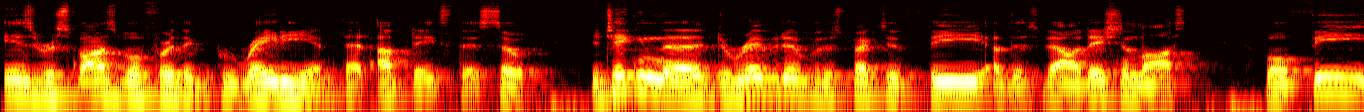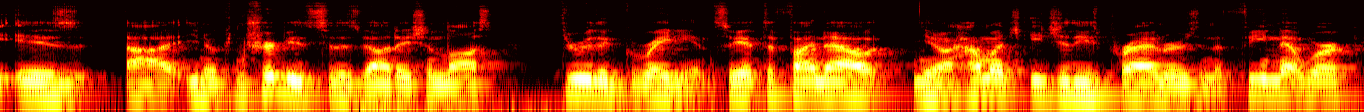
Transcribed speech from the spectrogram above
is responsible for the gradient that updates this. So you're taking the derivative with respect to phi of this validation loss. Well, phi is uh, you know contributes to this validation loss through the gradient. So you have to find out you know how much each of these parameters in the phi network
